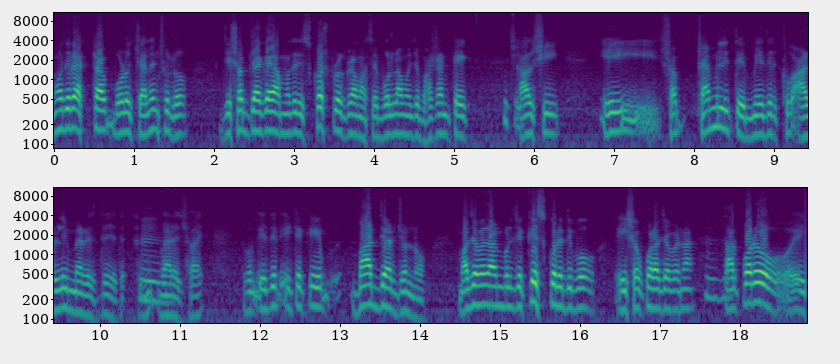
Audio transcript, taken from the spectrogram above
আমাদের একটা বড় চ্যালেঞ্জ হলো, যেসব জায়গায় আমাদের স্কচ প্রোগ্রাম আছে, বললাম ওই যে ভাসান টেক। কালসি এই সব ফ্যামিলিতে মেয়েদের খুব আর্লি ম্যারেজ দিয়ে ম্যারেজ হয় এবং এদের এটাকে বাদ দেওয়ার জন্য মাঝে মাঝে আমি বলি যে কেস করে দিব এইসব করা যাবে না। তারপরেও এই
